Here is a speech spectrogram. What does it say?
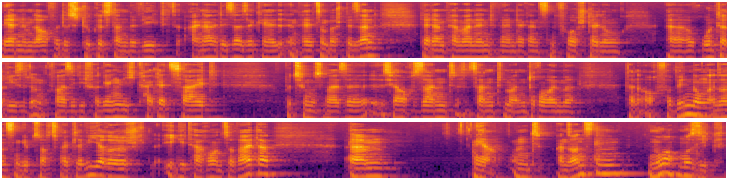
werden im Laufe des Stückes dann bewegt. Einer dieser Säcke enthält zum Beispiel Sand, der dann permanent während der ganzen Vorstellung äh, runterrieselt und quasi die Vergänglichkeit der Zeit beziehungsweise ist ja auch Sand, Sandmann, Träume, dann auch Verbindungen. Ansonsten gibt es noch zwei Klaviere, E-Gitarre und so weiter. Ähm, ja, und ansonsten nur Musik.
